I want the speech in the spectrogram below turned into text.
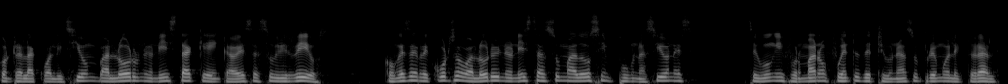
contra la coalición Valor Unionista que encabeza Suri Ríos. Con ese recurso, Valor Unionista suma dos impugnaciones, según informaron fuentes del Tribunal Supremo Electoral.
